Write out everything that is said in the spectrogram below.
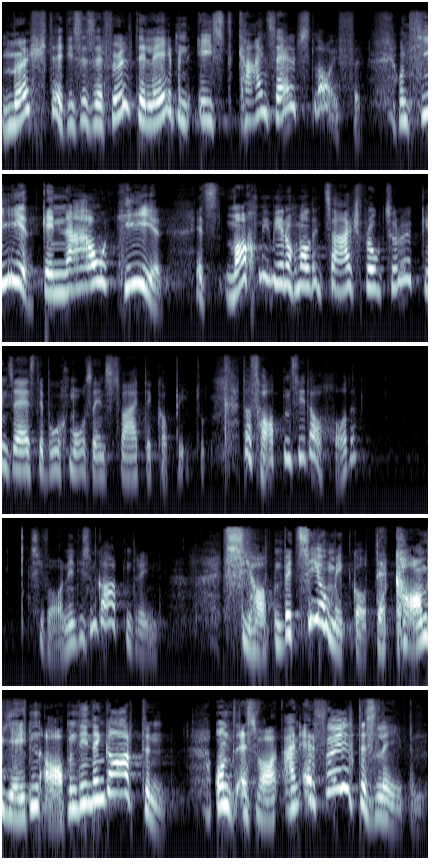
möchte. Dieses erfüllte Leben ist kein Selbstläufer. Und hier, genau hier, Jetzt mach mit mir nochmal den Zeitsprung zurück ins erste Buch Mose, ins zweite Kapitel. Das hatten sie doch, oder? Sie waren in diesem Garten drin. Sie hatten Beziehung mit Gott. Der kam jeden Abend in den Garten. Und es war ein erfülltes Leben.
